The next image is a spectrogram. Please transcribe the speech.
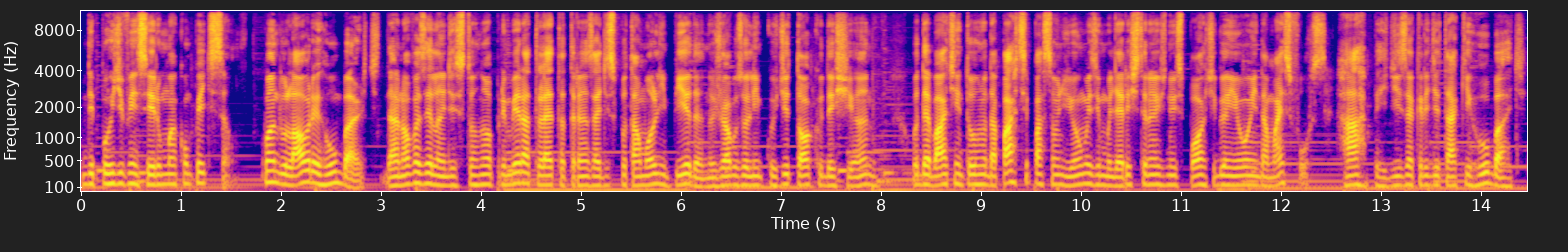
depois de vencer uma competição. Quando Laure Hubbard, da Nova Zelândia, se tornou a primeira atleta trans a disputar uma Olimpíada nos Jogos Olímpicos de Tóquio deste ano, o debate em torno da participação de homens e mulheres trans no esporte ganhou ainda mais força. Harper diz acreditar que Hubbard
